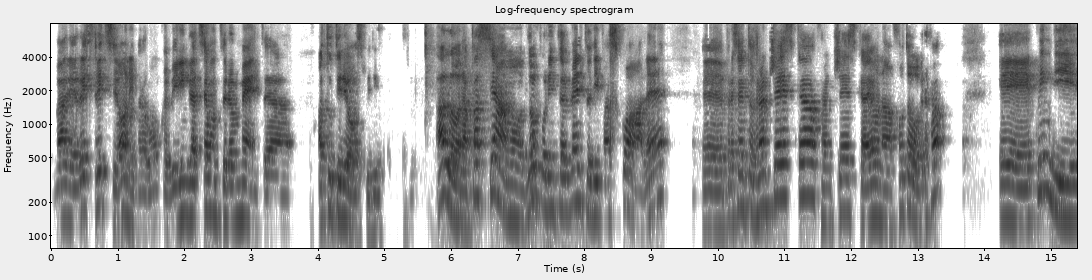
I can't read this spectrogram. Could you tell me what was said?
varie restrizioni, però comunque vi ringraziamo ulteriormente a, a tutti gli ospiti. Allora, passiamo dopo l'intervento di Pasquale eh, presento Francesca, Francesca è una fotografa e quindi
